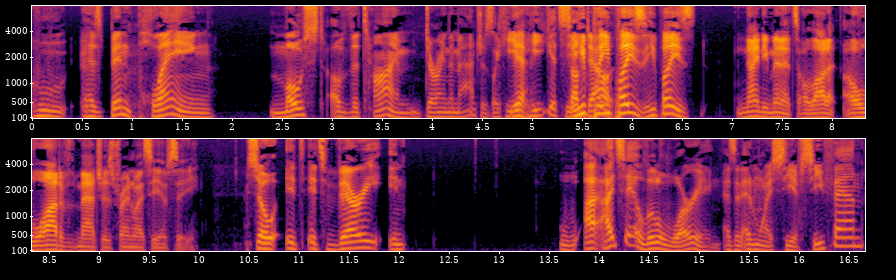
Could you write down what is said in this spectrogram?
who has been playing most of the time during the matches. Like he yeah, he gets he, subbed he out. plays he plays 90 minutes a lot of a lot of matches for NYCFC. So it's it's very in. I'd say a little worrying as an NYCFC fan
